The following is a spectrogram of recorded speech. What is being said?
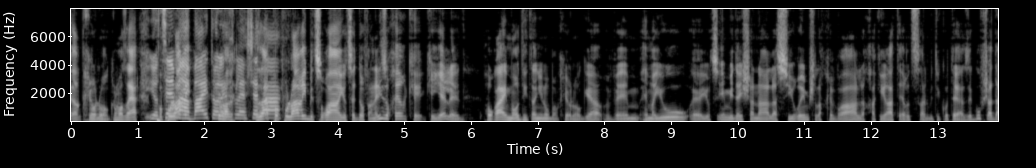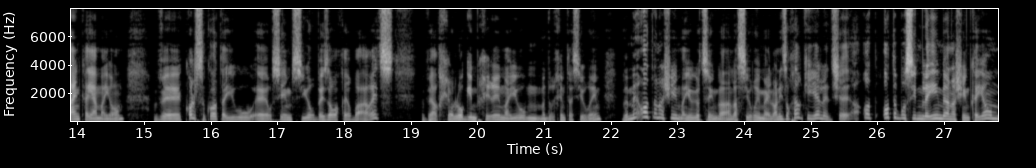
ארכיאולוג. כלומר, זה היה יוצא פופולרי... יוצא מהבית, הולך לשטח. זה היה פופולרי בצורה יוצאת דופן. אני זוכר כילד, הוריי מאוד התעניינו בארכיאולוגיה, והם היו אה, יוצאים מדי שנה לסיורים של החברה לחקירת ארץ ישראל ותיקותיה. זה גוף שעדיין קיים היום, וכל סוכות היו אה, עושים סיור באזור אחר בארץ. וארכיאולוגים בכירים היו מדריכים את הסיורים, ומאות אנשים היו יוצאים לסיורים האלו. אני זוכר כילד שאוטובוסים מלאים באנשים, כיום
